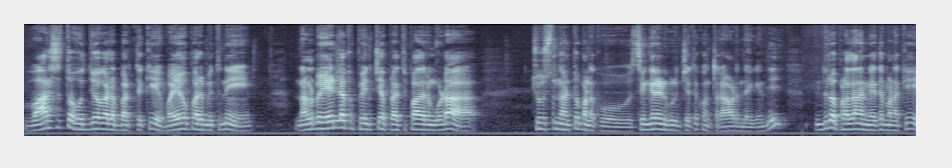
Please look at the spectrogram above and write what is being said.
వారసత్వ ఉద్యోగాల భర్తీకి వయోపరిమితిని నలభై ఏళ్ళకు పెంచే ప్రతిపాదన కూడా చూస్తుందంటూ మనకు సింగరేణి గురించి అయితే కొంత రావడం జరిగింది. ఇందులో ప్రధానంగా అయితే మనకి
